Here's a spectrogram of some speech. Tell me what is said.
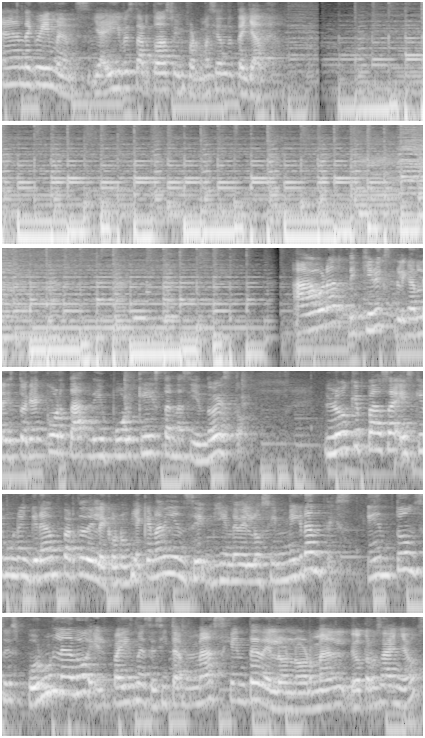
and Agreements. Y ahí va a estar toda su información detallada. Ahora te quiero explicar la historia corta de por qué están haciendo esto. Lo que pasa es que una gran parte de la economía canadiense viene de los inmigrantes. Entonces, por un lado, el país necesita más gente de lo normal de otros años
